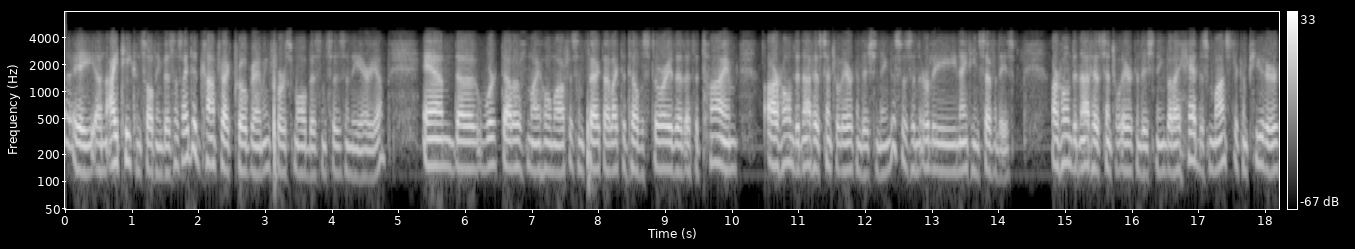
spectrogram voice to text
a an IT consulting business. I did contract programming for small businesses in the area, and uh, worked out of my home office. In fact, I like to tell the story that at the time our home did not have central air conditioning. This was in the early 1970s. Our home did not have central air conditioning, but I had this monster computer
